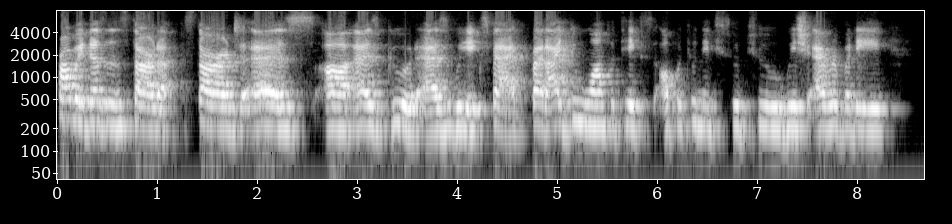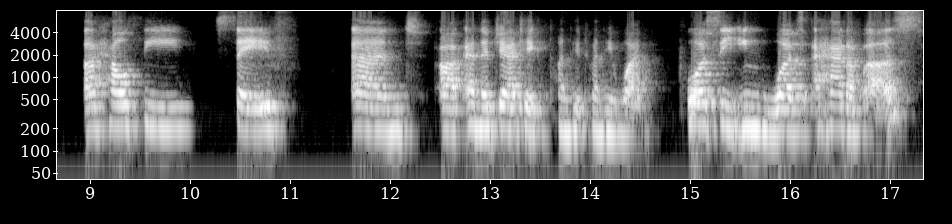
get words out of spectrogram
probably doesn't start start as uh, as good as we expect. But I do want to take this opportunity to, to wish everybody a healthy, safe, and uh, energetic 2021, foreseeing what's ahead of us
